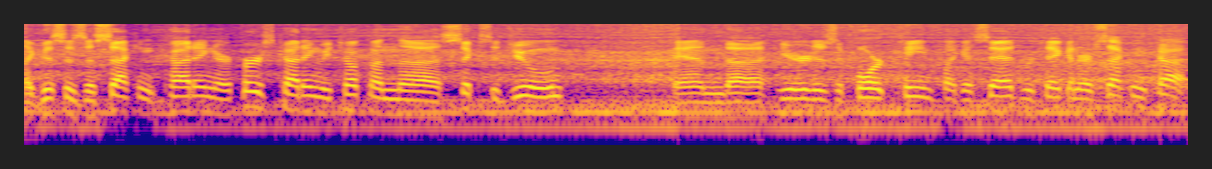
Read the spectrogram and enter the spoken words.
Like this is the second cutting. Our first cutting we took on the 6th of June. And uh, here it is the 14th. Like I said, we're taking our second cut.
